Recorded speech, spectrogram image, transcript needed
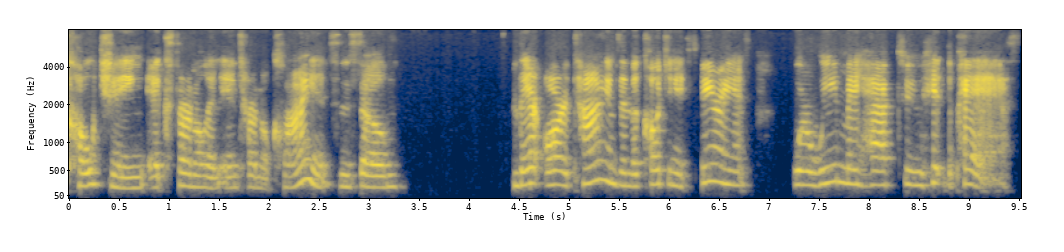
coaching external and internal clients. And so there are times in the coaching experience where we may have to hit the past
